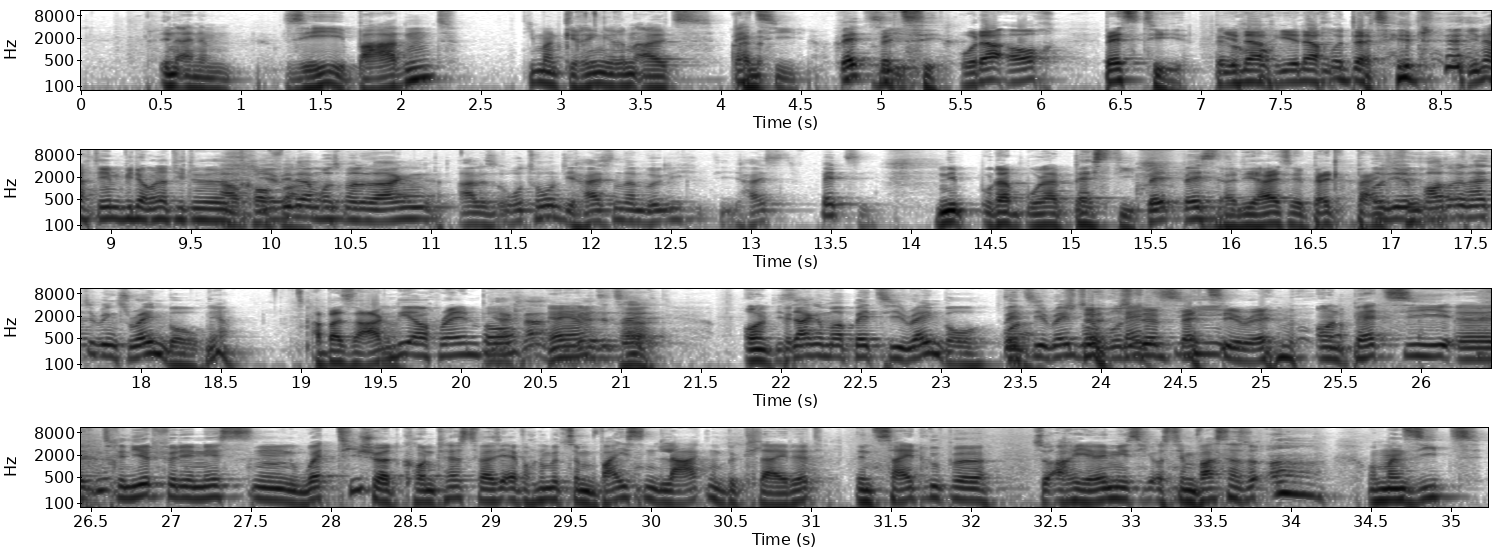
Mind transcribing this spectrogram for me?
in einem See badend jemand geringeren als Betsy. Betsy. Betsy. Oder auch Bestie. Je nach, je nach Untertitel. Je nachdem, wie der Untertitel Auch drauf hier war. wieder muss man sagen, alles O-Ton, die heißen dann wirklich, die heißt Betsy. Nee, oder, oder Bestie. Be Bestie. Ja, die heißt Be Be und die Reporterin heißt übrigens Rainbow. Ja. Aber sagen die auch Rainbow? Ja, klar, Ja, ja. die ganze Zeit. Und, Die Be- sagen immer Betsy Rainbow. Betsy Rainbow Stimmt, wurde stimmt, Betsy- Betsy Rainbow. und Betsy äh, trainiert für den nächsten Wet-T-Shirt-Contest, weil sie einfach nur mit so einem weißen Laken bekleidet, in Zeitlupe so Ariel-mäßig aus dem Wasser so, ah, und man sieht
